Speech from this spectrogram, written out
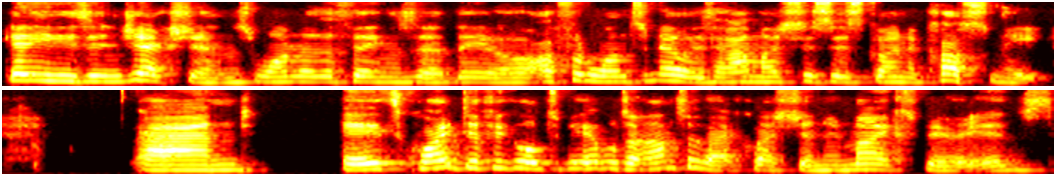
getting these injections, one of the things that they often want to know is how much this is going to cost me. And it's quite difficult to be able to answer that question in my experience.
